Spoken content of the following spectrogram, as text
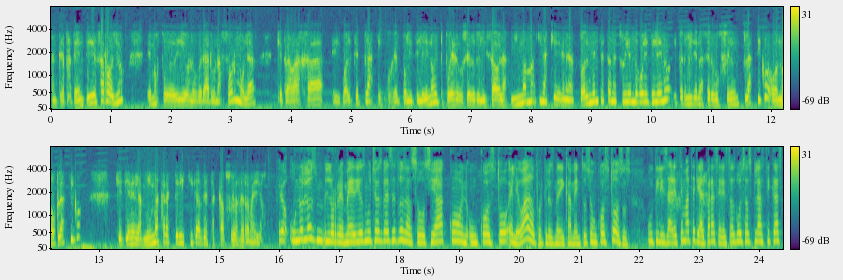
entre patente y desarrollo, hemos podido lograr una fórmula que trabaja igual que el plástico, que el polietileno, y que puede ser utilizado en las mismas máquinas que actualmente están destruyendo polietileno y permiten hacer un film plástico o no plástico que tiene las mismas características de estas cápsulas de remedio. Pero uno los, los remedios muchas veces los asocia con un costo elevado porque los medicamentos son costosos. Utilizar este material para hacer estas bolsas plásticas,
